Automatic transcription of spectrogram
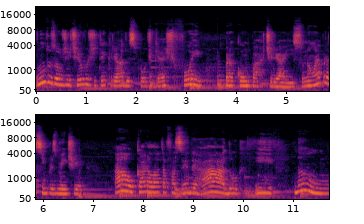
Um dos objetivos de ter criado esse podcast foi para compartilhar isso. Não é para simplesmente, ah, o cara lá tá fazendo errado e não,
